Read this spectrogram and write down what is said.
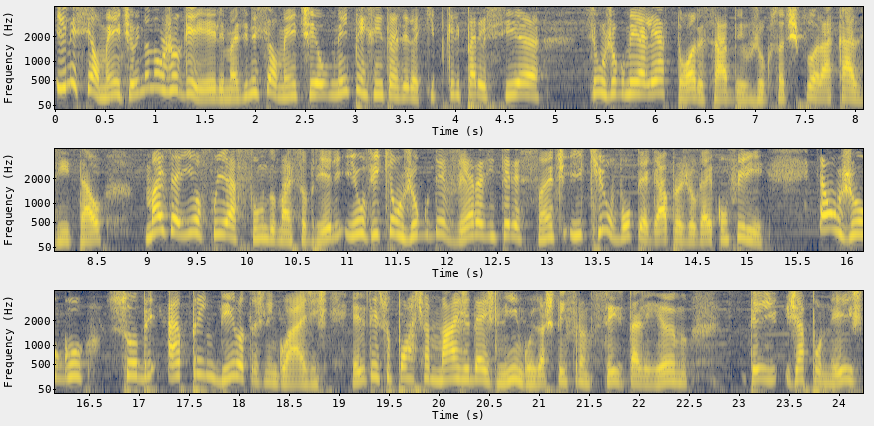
Inicialmente, eu ainda não joguei ele, mas inicialmente eu nem pensei em trazer ele aqui porque ele parecia ser um jogo meio aleatório, sabe? Um jogo só de explorar a casinha e tal. Mas aí eu fui a fundo mais sobre ele e eu vi que é um jogo deveras interessante e que eu vou pegar para jogar e conferir. é um jogo sobre aprender outras linguagens. Ele tem suporte a mais de 10 línguas, acho que tem francês, italiano, tem japonês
